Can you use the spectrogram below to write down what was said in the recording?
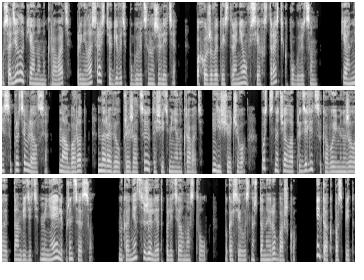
Усадила Киану на кровать, принялась расстегивать пуговицы на жилете. Похоже, в этой стране у всех страсть к пуговицам. Киан не сопротивлялся. Наоборот, норовил прижаться и утащить меня на кровать. Еще чего. Пусть сначала определится, кого именно желает там видеть, меня или принцессу. Наконец жилет полетел на стул. Покосилась на штаны и рубашку. И так поспит.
